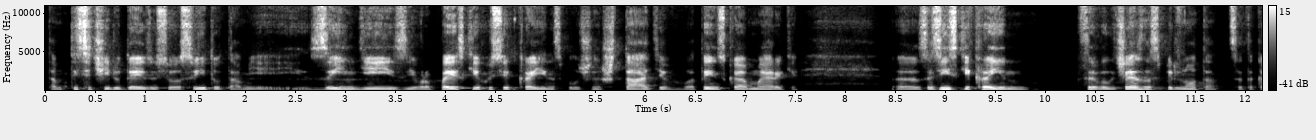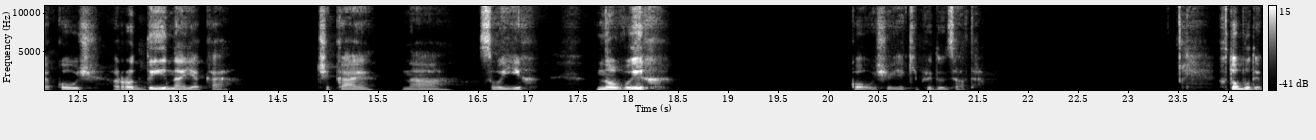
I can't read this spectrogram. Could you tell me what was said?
там тисячі людей з усього світу, там і з Індії, з європейських усіх країн, Сполучених Штатів, Латинської Америки, з азійських країн. Це величезна спільнота, це така коуч-родина, яка чекає на своїх нових коучів, які прийдуть завтра. Хто буде?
